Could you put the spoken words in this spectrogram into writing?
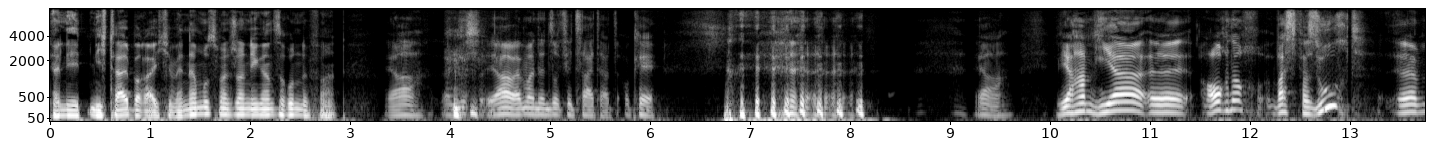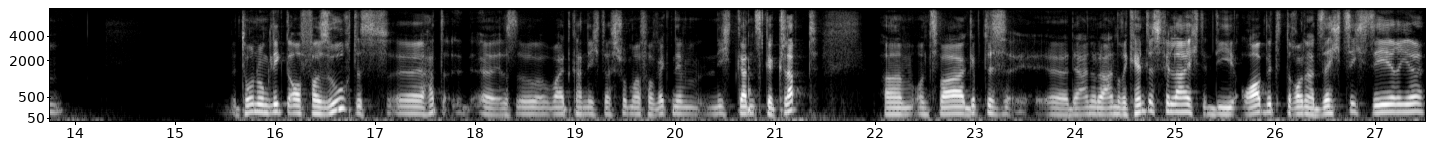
Ja, nee, nicht Teilbereiche. Wenn, dann muss man schon die ganze Runde fahren. Ja, muss, ja, wenn man denn so viel Zeit hat. Okay. ja. Wir haben hier äh, auch noch was versucht. Ähm, Betonung liegt auf versucht. Es äh, hat, äh, soweit kann ich das schon mal vorwegnehmen, nicht ganz geklappt. Ähm, und zwar gibt es, äh, der eine oder andere kennt es vielleicht, die Orbit 360 Serie,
